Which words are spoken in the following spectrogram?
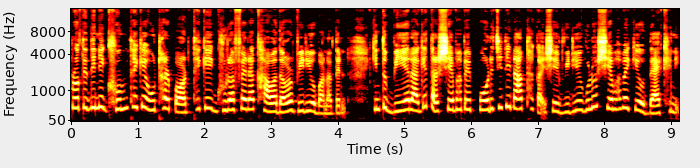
প্রতিদিনই ঘুম থেকে ওঠার পর থেকেই ঘোরাফেরা খাওয়া দাওয়ার ভিডিও বানাতেন। কিন্তু বিয়ের আগে তার সেভাবে পরিচিতি না থাকায় সেই ভিডিওগুলো সেভাবে কেউ দেখেনি।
